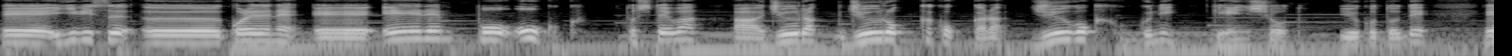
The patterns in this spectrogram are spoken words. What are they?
えー、イギリス、これでね、えー、英連邦王国としては16、16カ国から15カ国に減少ということで、えー、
